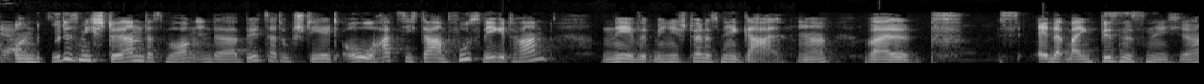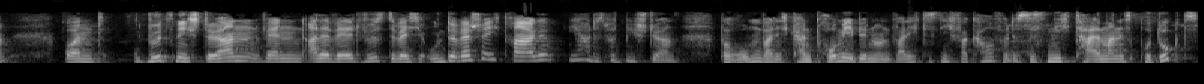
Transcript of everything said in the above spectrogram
ja? Und würde es mich stören, dass morgen in der Bildzeitung steht, oh, hat sich da am Fuß wehgetan? Nee, wird mich nicht stören, ist mir egal, ja? Weil pff, es ändert mein Business nicht, ja? Und würde es mich stören, wenn alle Welt wüsste, welche Unterwäsche ich trage? Ja, das würde mich stören. Warum? Weil ich kein Promi bin und weil ich das nicht verkaufe. Das ist nicht Teil meines Produkts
